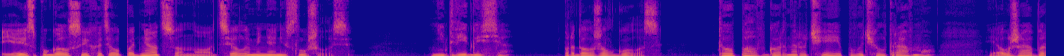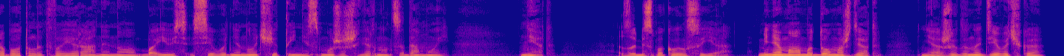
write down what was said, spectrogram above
Я испугался и хотел подняться, но тело меня не слушалось. «Не двигайся», — продолжал голос. «Ты упал в горный ручей и получил травму. Я уже обработала твои раны, но, боюсь, сегодня ночью ты не сможешь вернуться домой». «Нет», — забеспокоился я. «Меня мама дома ждет. Неожиданно девочка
